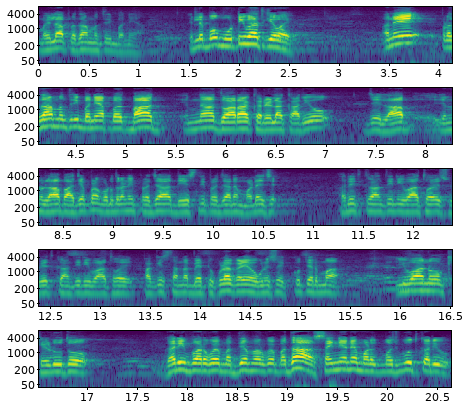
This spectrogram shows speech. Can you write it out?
મહિલા પ્રધાનમંત્રી બન્યા. એટલે બહુ મોટી વાત કહેવાય. અને પ્રધાનમંત્રી બન્યા બાદ એમના દ્વારા કરેલા કાર્યો, જે લાભ, એનો લાભ આજે પણ વડોદરાની પ્રજા, દેશની પ્રજાને મળે છે. હરિત ક્રાંતિની વાત હોય શ્વેત ક્રાંતિની વાત હોય પાકિસ્તાનના બે ટુકડા કર્યા ઓગણીસો એકોતેરમાં. યુવાનો ખેડૂતો ગરીબ વર્ગ હોય મધ્યમ વર્ગ હોય બધા સૈન્યને મજબૂત કર્યું.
